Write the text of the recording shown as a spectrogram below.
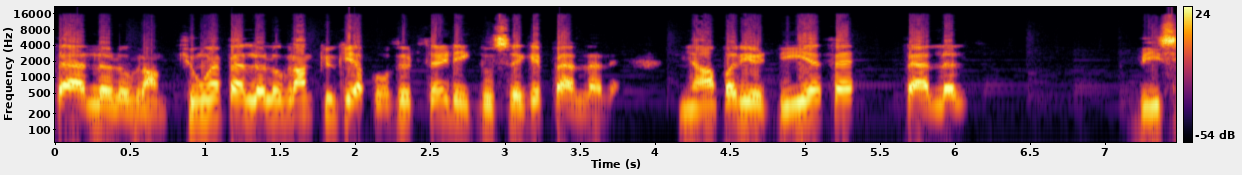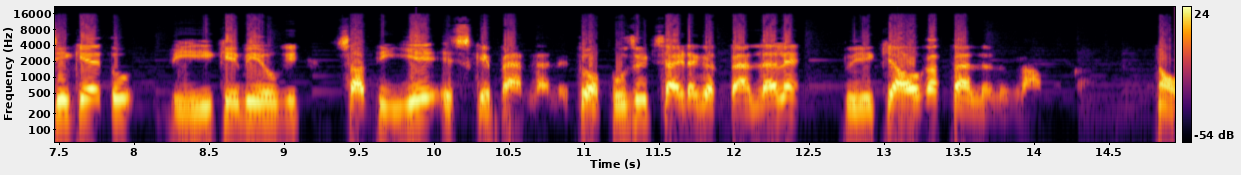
parallelogram क्यों है पैरेललोग्राम क्योंकि अपोजिट साइड एक दूसरे के पैरेलल है। यहाँ पर ये डी एफ़ है पैरेलल बीसी के है तो बी के भी होगी। साथ ही ये इसके पैरेलल है। तो अपोजिट साइड अगर पैरेलल है तो ये क्या होगा? पैरेललोग्राम होगा नाउ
